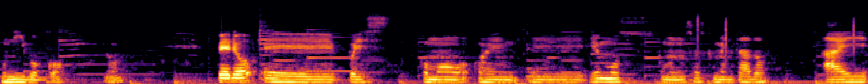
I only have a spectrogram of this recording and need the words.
unívoco, ¿no? Pero, eh, pues, como hemos, como nos has comentado, hay,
